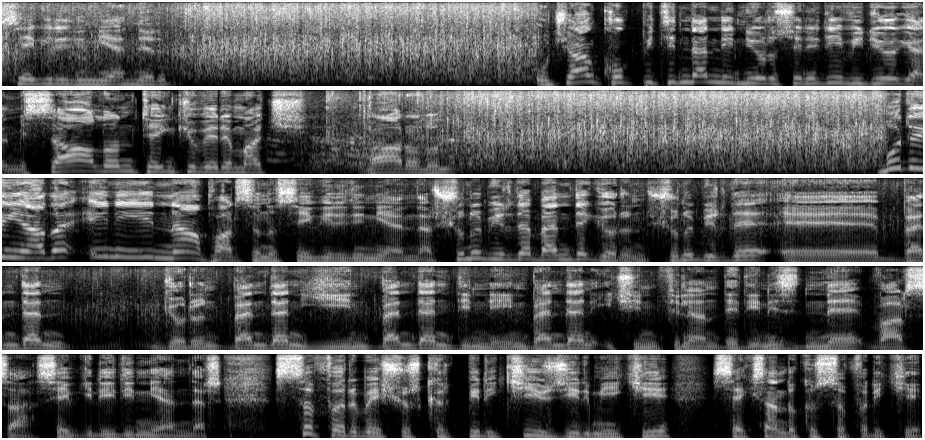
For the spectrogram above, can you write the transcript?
Sevgili dinleyenlerim. Uçağın kokpitinden dinliyoruz seni diye video gelmiş. Sağ olun, thank you very much. Var olun. Bu dünyada en iyi ne yaparsınız sevgili dinleyenler? Şunu bir de bende görün. Şunu bir de e, benden görün, benden yiyin, benden dinleyin, benden için filan dediğiniz ne varsa sevgili dinleyenler. 0541 222 8902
